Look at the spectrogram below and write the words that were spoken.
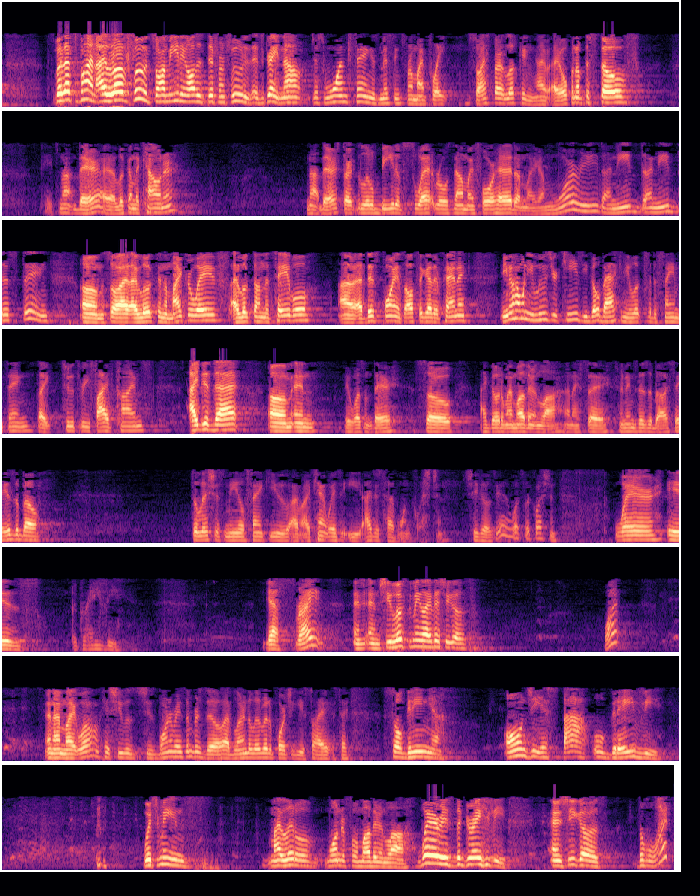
But that's fine. I love food, so I'm eating all this different food. It's great. Now, just one thing is missing from my plate. So I start looking. I, I open up the stove. It's not there. I look on the counter. Not there. Start the little bead of sweat rolls down my forehead. I'm like, I'm worried. I need, I need this thing. Um, so I, I looked in the microwave. I looked on the table. Uh, at this point, it's altogether panic. You know how when you lose your keys, you go back and you look for the same thing like two, three, five times? I did that. Um, and it wasn't there. So I go to my mother-in-law and I say, her name's Isabel. I say, Isabel, delicious meal. Thank you. I, I can't wait to eat. I just have one question. She goes, yeah, what's the question? Where is the gravy? Yes, right? And, and she looks at me like this. She goes, what? And I'm like, well, okay, she was, she was born and raised in Brazil. I've learned a little bit of Portuguese. So I say, sogrinha, Onde está o gravy? Which means, my little wonderful mother-in-law, where is the gravy? And she goes, the what?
